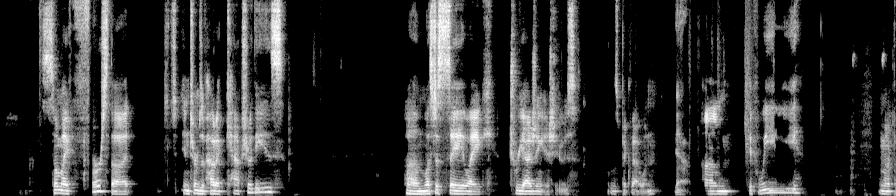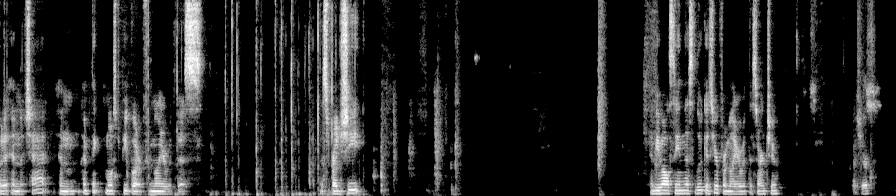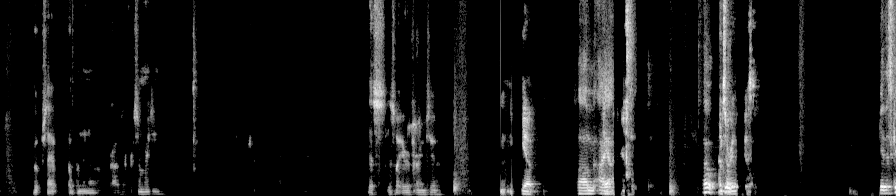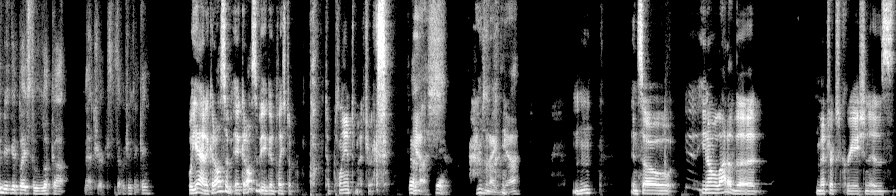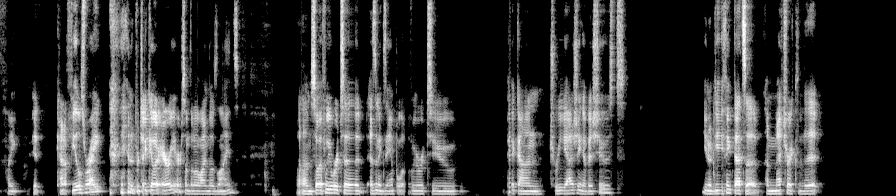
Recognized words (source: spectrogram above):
So my first thought, in terms of how to capture these, um, let's just say like triaging issues. Let's pick that one. Yeah, Um, if we, I'm gonna put it in the chat, and I think most people are familiar with this. The spreadsheet. Have you all seen this, Lucas? You're familiar with this, aren't you? not sure. oops, I opened another browser for some reason. This is what you're referring to. Yep. Um, I. uh, Oh, I'm cool. sorry, Lucas. Yeah, this could be a good place to look up metrics. Is that what you're thinking? Well, yeah, and it could also it could also be a good place to to plant metrics. Yeah, Yes, Yeah, here's an idea. hmm And so, you know, a lot of the metrics creation is like it kind of feels right in a particular area or something along those lines. Um, so, if we were to, as an example, if we were to pick on triaging of issues, you know, do you think that's a, a metric that,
